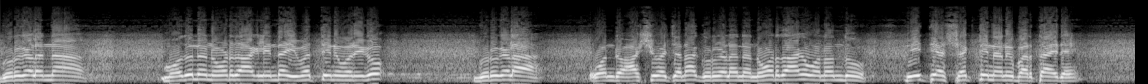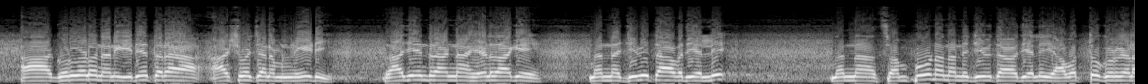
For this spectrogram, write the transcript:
ಗುರುಗಳನ್ನು ಮೊದಲು ನೋಡಿದಾಗಲಿಂದ ಇವತ್ತಿನವರೆಗೂ ಗುರುಗಳ ಒಂದು ಆಶೀರ್ವಚನ, ಗುರುಗಳನ್ನು ನೋಡಿದಾಗ ಒಂದೊಂದು ರೀತಿಯ ಶಕ್ತಿ ನನಗೆ ಬರ್ತಾ ಇದೆ. ಆ ಗುರುಗಳು ನನಗೆ ಇದೇ ಥರ ಆಶೀರ್ವಚನ ನೀಡಿ. ರಾಜೇಂದ್ರ ಅಣ್ಣ ಹೇಳಿದಾಗೆ ನನ್ನ ಜೀವಿತಾವಧಿಯಲ್ಲಿ, ನನ್ನ ಸಂಪೂರ್ಣ ನನ್ನ ಜೀವಿತಾವಧಿಯಲ್ಲಿ ಯಾವತ್ತೂ ಗುರುಗಳ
